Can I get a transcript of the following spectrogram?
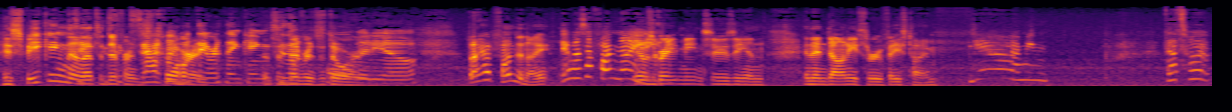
His speaking, no, that's a different exactly story. what they were thinking. That's a different story. Video. But I had fun tonight. It was a fun night. It was great meeting Susie and and then Donnie through FaceTime. Yeah, I mean, that's what.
